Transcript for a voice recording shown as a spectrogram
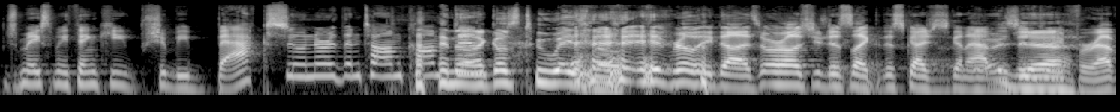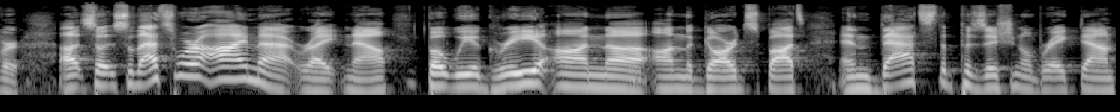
which makes me think he should be back sooner than Tom Compton. And then it goes two ways. It really does. Or else you're just like, this guy's just gonna have this injury Yeah. forever. Uh, so so that's where I'm at right now. But we agree on uh, on the guard spots, and that's the positional breakdown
